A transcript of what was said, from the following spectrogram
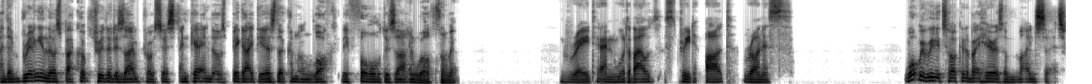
and then bringing those back up through the design process and getting those big ideas that can unlock the full design world from it. Great. And what about street art rawness? What we're really talking about here is a mindset.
